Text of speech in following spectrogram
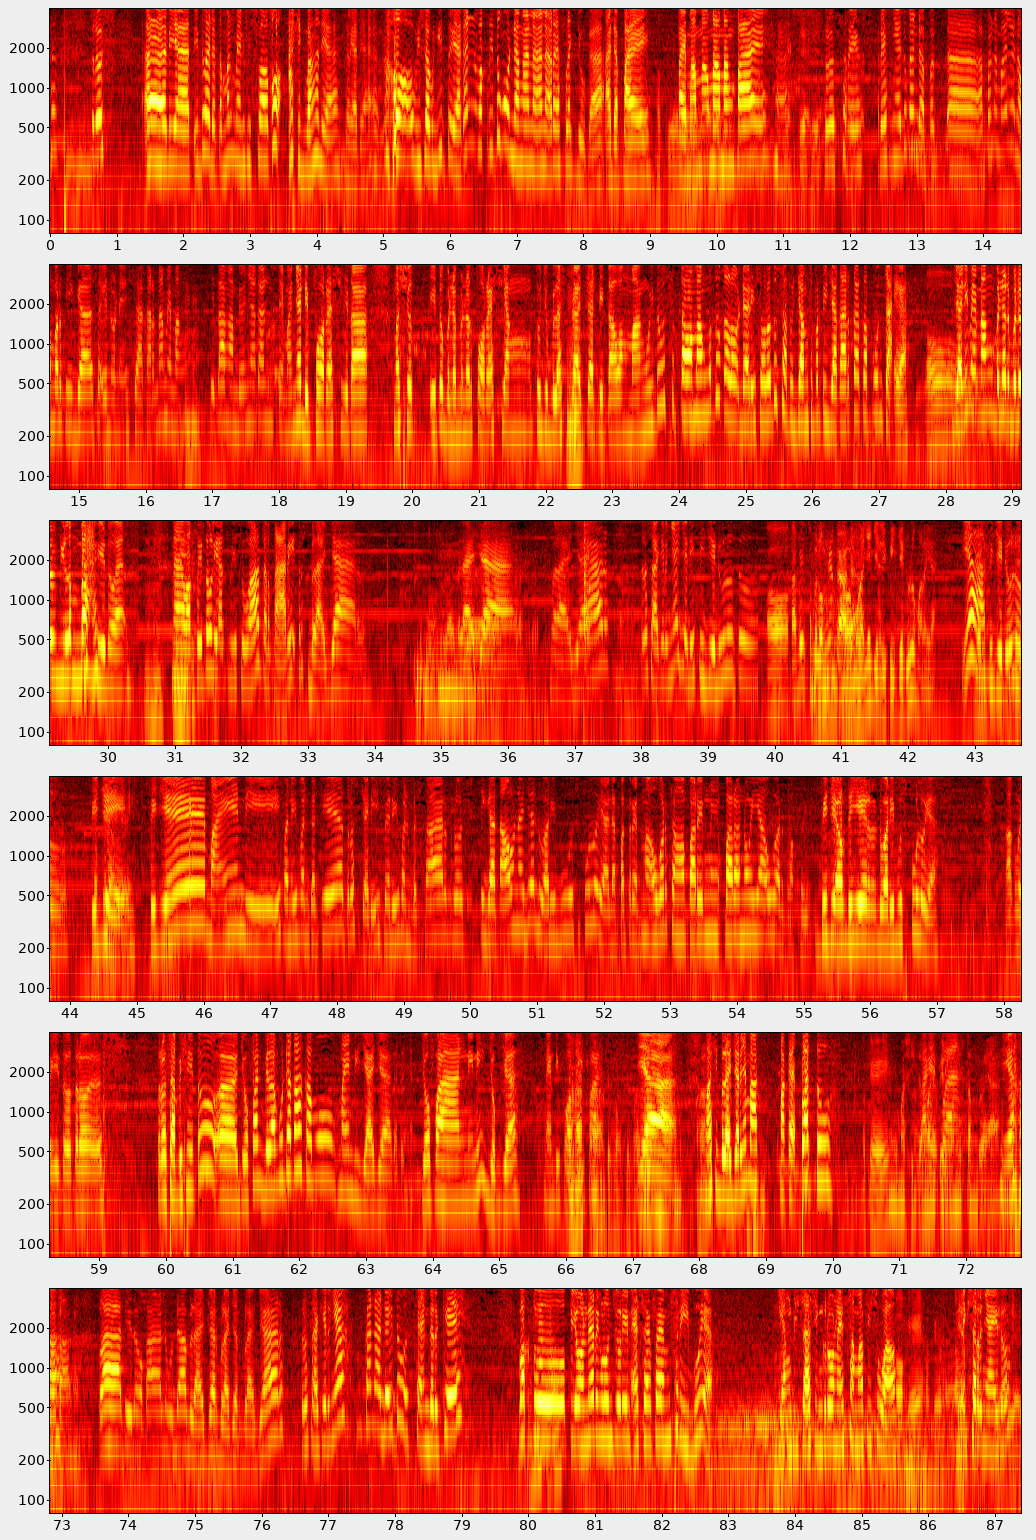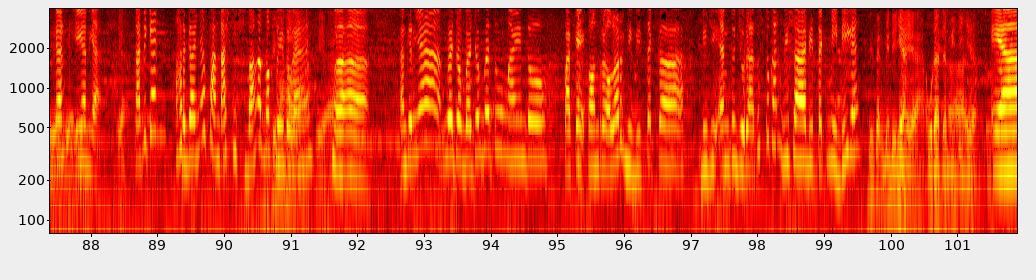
Terus eh, lihat itu ada teman main visual kok asik banget ya ngelihatnya. Kok bisa begitu ya? Kan waktu itu ngundang anak-anak refleks juga. Ada Pai, Oke. Pai Mamang, Mamang Pai. Hah. Iya, iya. Terus ref, refnya itu kan dapat eh, apa namanya nomor tiga se Indonesia karena memang kita ngambilnya kan temanya di forest kita nge-shoot itu bener-bener forest yang 17 derajat di Tawangmangu itu Tawangmangu tuh kalau dari Solo tuh satu jam seperti Jakarta ke puncak ya. Oh. Jadi memang bener-bener di lembah gitu kan. Mhm. Nah waktu itu lihat visual tertarik terus belajar, Oh, belajar. belajar, belajar. Terus akhirnya jadi VJ dulu tuh. Oh, tapi sebelumnya Hmm, nggak awal ada. mulanya jadi VJ dulu malah ya. Ya VJ VJ. dulu. VJ, Oke, VJ main di event-event kecil, terus jadi event-event besar, terus tiga tahun aja 2010 ya dapat Redma Award sama Parin- Paranoia Award waktu itu. VJ of the Year 2010 ya. Waktu itu terus terus habis itu eh, Jovan bilang udah kah kamu main di Jaja katanya. Jovan ini Jogja 94 Ya, masih belajarnya mak- pakai plat tuh. Oke. Oh, masih Pakai zaman piringan hitam tuh ya. Ya, plat itu kan udah belajar belajar belajar. Terus akhirnya kan ada itu Sender K waktu pioner ngeluncurin SFM 1000 ya. Yang bisa sinkronis sama visual. Oke, oke. Iya. Mixernya Iya, itu iya, iya, kan iya, ingat nggak? Iya. Tapi kan harganya fantastis banget Masih waktu itu kan. banget, iya. Heeh. Akhirnya gue coba-coba tuh main tuh pakai controller di detect ke DJM 700 tuh kan bisa detect MIDI kan? Detect MIDI-nya Iya, ya. udah ada MIDI-nya. iya. betul. Iya.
